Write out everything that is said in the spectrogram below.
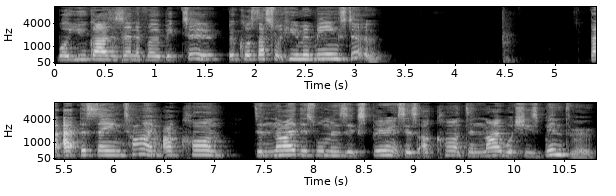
well, you guys are xenophobic too, because that's what human beings do. But at the same time, I can't deny this woman's experiences. I can't deny what she's been through.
